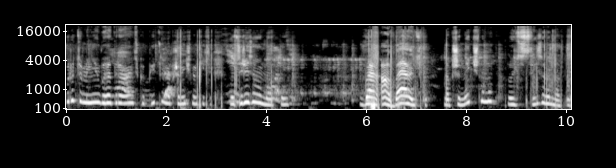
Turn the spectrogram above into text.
Беруться мені вегетаріанську піцу на пшеничному тісті. Розрізану навпіл. Ве, а, веганську на пшеничному розрізану навпіл.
